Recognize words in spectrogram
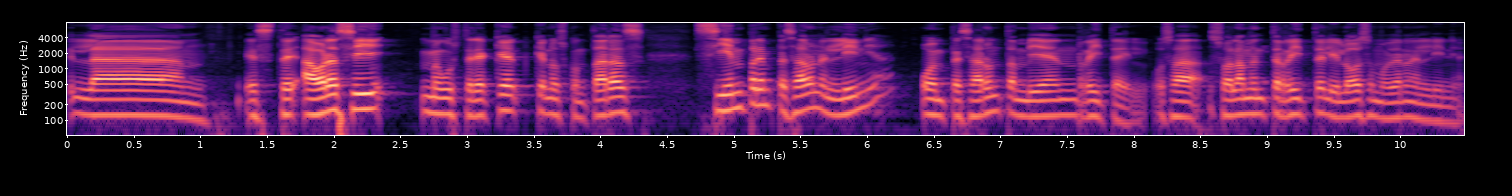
la, este, ahora sí, me gustaría que, que nos contaras, ¿siempre empezaron en línea o empezaron también retail? O sea, solamente retail y luego se movieron en línea.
